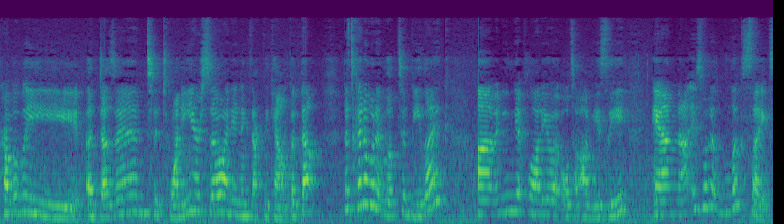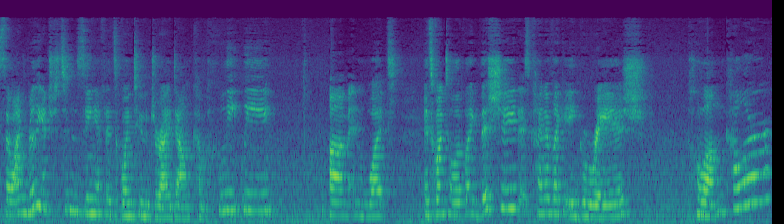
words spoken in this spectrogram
probably a dozen to 20 or so. I didn't exactly count, but that that's kind of what it looked to be like. Um, and you can get Palladio at Ulta, obviously. And that is what it looks like. So I'm really interested in seeing if it's going to dry down completely um, and what it's going to look like. This shade is kind of like a grayish plum color.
